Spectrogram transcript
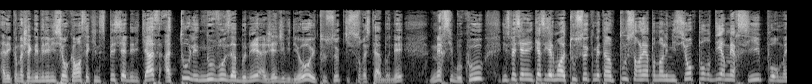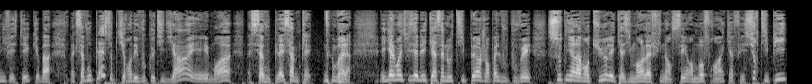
Allez, comme à chaque début d'émission, on commence avec une spéciale dédicace à tous les nouveaux abonnés à GLG Vidéo et tous ceux qui sont restés abonnés. Merci beaucoup. Une spéciale dédicace également à tous ceux qui mettent un pouce en l'air pendant l'émission pour dire merci, pour manifester que bah, bah, que ça vous plaît ce petit rendez-vous quotidien et moi, bah, si ça vous plaît, ça me plaît. voilà. Également une spéciale dédicace à nos tipeurs. Je rappelle, vous pouvez soutenir l'aventure et quasiment la financer en m'offrant un café sur Tipeee.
